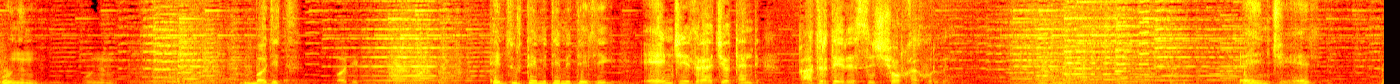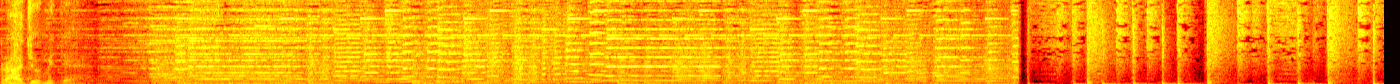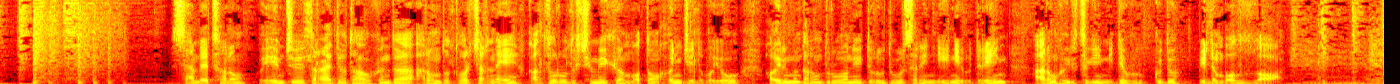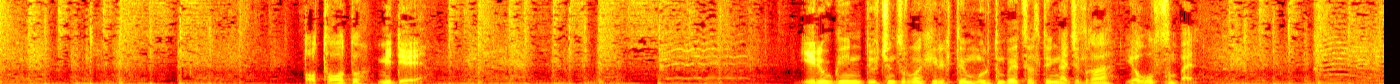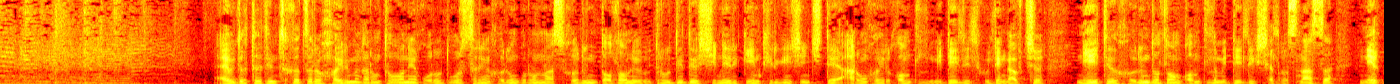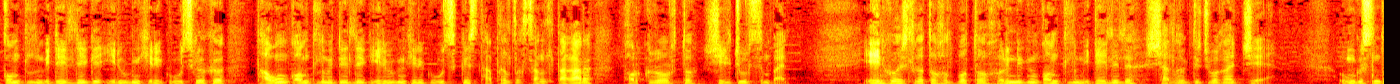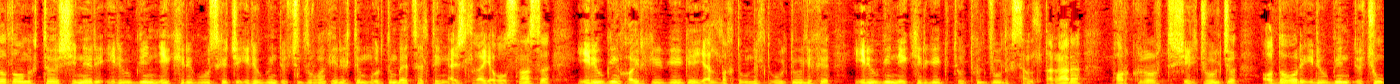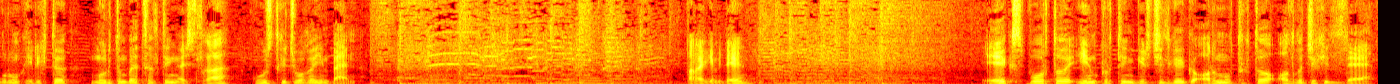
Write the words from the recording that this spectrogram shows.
Үнэн. Үнэн. Бодит. Бодит. Тэнцвэртэй мэдээ мэдээллийг MJL радио танд газар дээрээс нь шуурхай хүргэнэ. MJL радио мэдээ Сайн байцгаана уу? Эмжил радио таавханд 17 дугаар жарны галзууруулагч хэмээх модон хон жил буюу 2014 оны 4 дугаар сарын 1-ний өдрийн 12 цагийн мэдээ хүргэхэд бэлэн боллоо. Дотоод мэдээ. Эрүүгийн 46 хэрэгтэй мөрдөн байцаалтын ажиллагаа явуулсан байна. Авилгатай тэмцэх газар 2015 оны 3 дугаар сарын 23-наас 27-ны өдрүүдэд шинээр гемт хэргийн шинжтэй 12 гомдол мэдээлэл хүлээн авч нийт 27 гомдол мэдээллийг шалгаснаас 1 гомдол мэдээллийг эрүүгийн хэрэг үүсгэх, 5 гомдол мэдээллийг эрүүгийн хэрэг үүсгэхээс татгалзах саналтаагаар прокурорт шилжүүлсэн байна. Энэхүү ажиллагаатай холбоотой 21 гомдол мэдээлэл шалгагдж байгаа ажээ. Өнгөрсөн 7 хоногт шинээр эрүүгийн нэг хэрэг үүсгэж эрүүгийн 46 хэрэгтэн мөрдөн байцаалтын ажиллагаа явуулснаас эрүүгийн 2 хэргийг яллах дүгнэлт үйлдвэрлэх эрүүгийн нэг хэргийг төтгөлзүүлэх саналтаагаар прокурорт шилжүүлж одоогор эрүүгийн 43 хэрэгт мөрдөн байцаалтын ажиллагаа гүйцэтгэж байгаа юм байна. Дараагийн мэдээ Экспорт импортын гэрчилгээг орон нутагт олгож эхэллээ.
